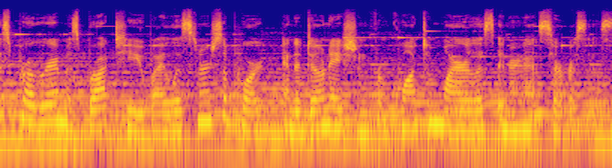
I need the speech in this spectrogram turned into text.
This program is brought to you by listener support and a donation from Quantum Wireless Internet Services.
